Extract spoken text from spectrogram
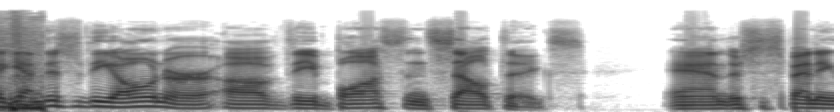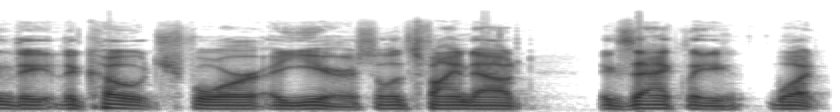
again, this is the owner of the Boston Celtics, and they're suspending the, the coach for a year. So let's find out exactly what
